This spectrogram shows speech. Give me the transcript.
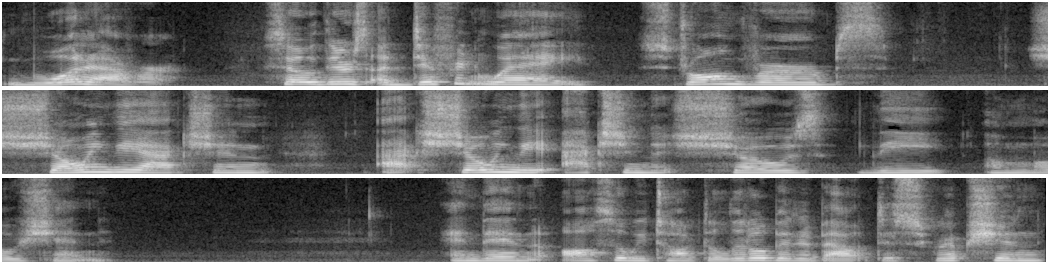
whatever. So there's a different way, strong verbs, showing the action, act, showing the action that shows the emotion. And then also we talked a little bit about description.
